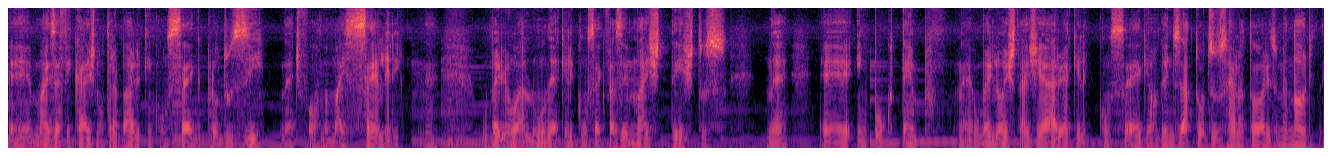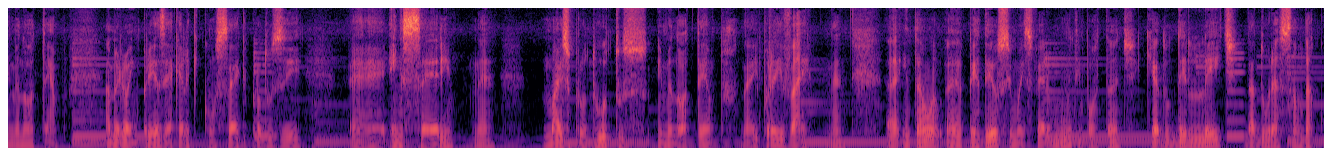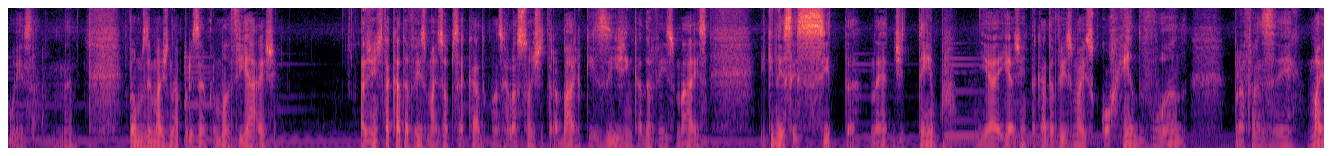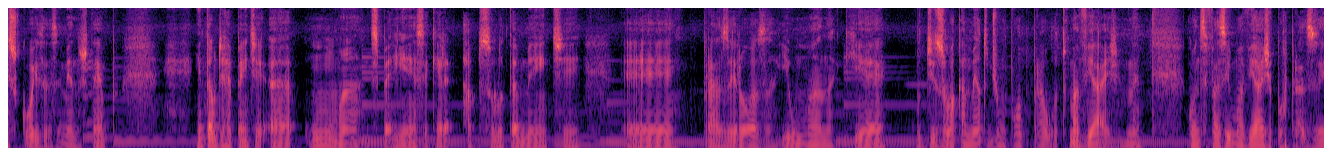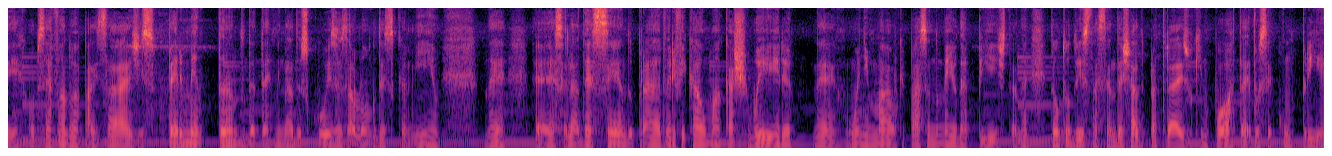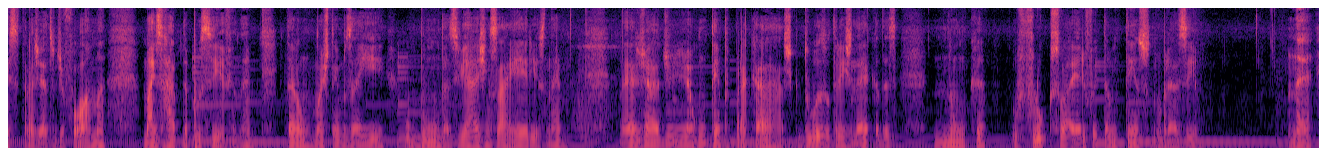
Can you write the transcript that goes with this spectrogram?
É mais eficaz no trabalho quem consegue produzir né, de forma mais célere. Né? O melhor aluno é aquele que consegue fazer mais textos né, é, em pouco tempo. Né? O melhor estagiário é aquele que consegue organizar todos os relatórios em menor, em menor tempo. A melhor empresa é aquela que consegue produzir é, em série né? Mais produtos em menor tempo, né? e por aí vai. Né? Ah, então, ah, perdeu-se uma esfera muito importante que é do deleite da duração da coisa. Né? Vamos imaginar, por exemplo, uma viagem. A gente está cada vez mais obcecado com as relações de trabalho que exigem cada vez mais e que necessita né, de tempo, e aí a gente está cada vez mais correndo, voando para fazer mais coisas em menos tempo. Então, de repente, eh, uma experiência que era absolutamente é, prazerosa e humana, que é o deslocamento de um ponto para outro, uma viagem, né? Quando se fazia uma viagem por prazer, observando a paisagem, experimentando determinadas coisas ao longo desse caminho, né? É, sei lá, descendo para verificar uma cachoeira, né? Um animal que passa no meio da pista, né? Então tudo isso está sendo deixado para trás. O que importa é você cumprir esse trajeto de forma mais rápida possível, né? Então nós temos aí o boom das viagens aéreas, né? né, já de algum tempo para cá, acho que duas ou três décadas, nunca o fluxo aéreo foi tão intenso no Brasil, né?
